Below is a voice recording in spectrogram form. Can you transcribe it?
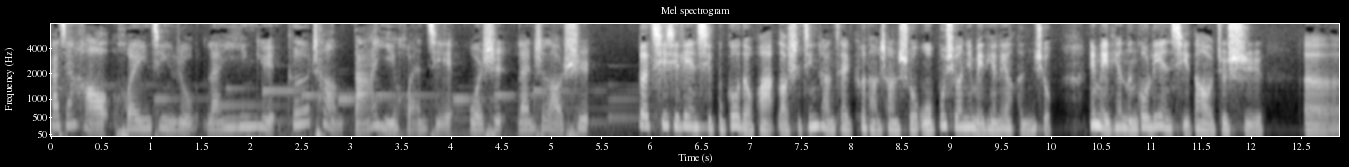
大家好，欢迎进入蓝音乐歌唱答疑环节，我是兰芝老师。个气息练习不够的话，老师经常在课堂上说，我不需要你每天练很久，你每天能够练习到就是呃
